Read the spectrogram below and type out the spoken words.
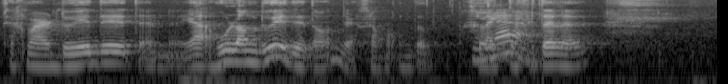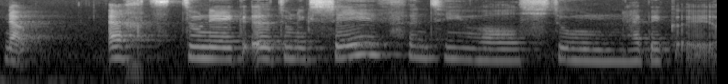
zeg maar, doe je dit? En ja, hoe lang doe je dit dan? Ja, zeg maar, om dat gelijk te vertellen. Nou, echt, toen ik, eh, toen ik 17 was, toen heb ik eh,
